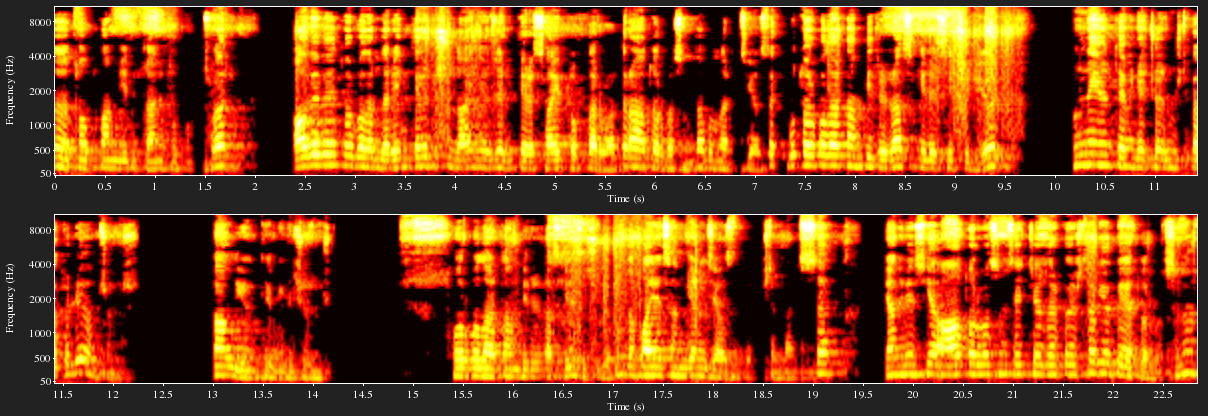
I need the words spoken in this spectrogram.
burada da toplam 7 tane topumuz var. A ve B torbalarında renkleri dışında aynı özelliklere sahip toplar vardır. A torbasında bunları yazdık. Bu torbalardan biri rastgele seçiliyor. Bunu ne yöntemiyle çözmüştük hatırlıyor musunuz? Dal yöntemiyle çözmüştük. Torbalardan biri rastgele seçiliyor. Bunu da Bayesem Geniz yazdı demiştim ben size. Yani biz ya A torbasını seçeceğiz arkadaşlar ya B torbasını.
